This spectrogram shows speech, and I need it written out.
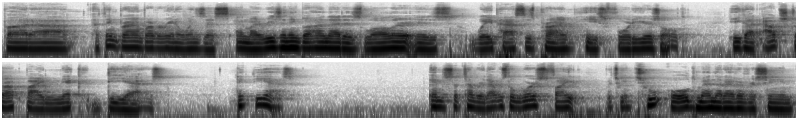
but uh, I think Bryan Barberena wins this. And my reasoning behind that is Lawler is way past his prime. He's 40 years old. He got outstruck by Nick Diaz. Nick Diaz. In September. That was the worst fight between two old men that I've ever seen.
